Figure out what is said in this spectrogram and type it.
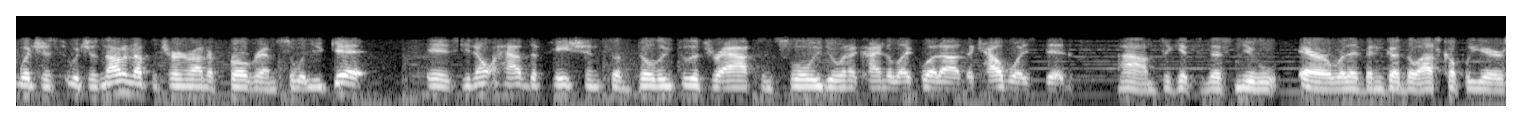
which is which is not enough to turn around a program. So what you get is you don't have the patience of building through the draft and slowly doing it kind of like what uh, the Cowboys did um, to get to this new era where they've been good the last couple years.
